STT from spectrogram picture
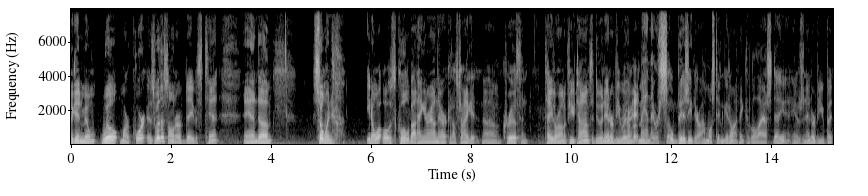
Again, Mil- Will Marcourt is with us, owner of Davis Tent, and um, so when you know what, what was cool about hanging around there because I was trying to get uh, Chris and Taylor on a few times to do an interview with them, but man, they were so busy there. I almost didn't get on. I think to the last day it was an interview, but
